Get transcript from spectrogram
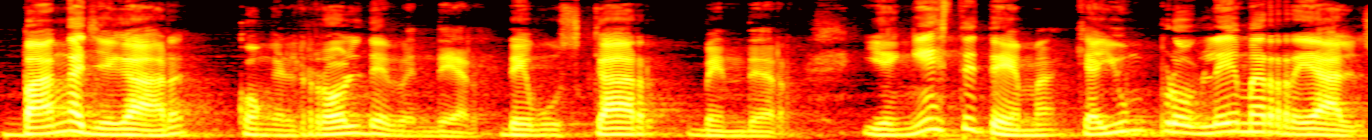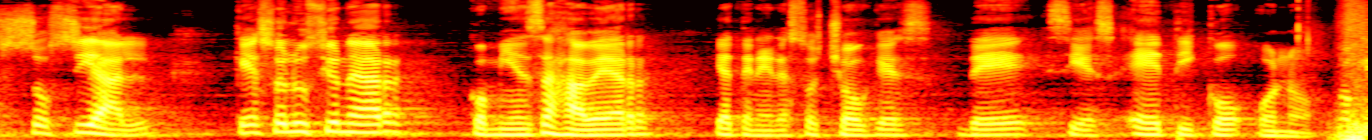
Van a llegar con el rol de vender, de buscar vender. Y en este tema, que hay un problema real, social, que solucionar, comienzas a ver y a tener esos choques de si es ético o no. Ok,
